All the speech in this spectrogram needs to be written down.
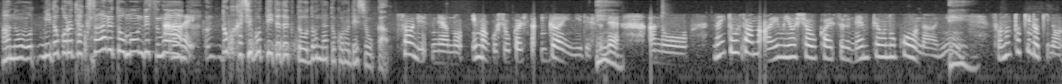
あの見どころたくさんあると思うんですが、はい、どこか絞っていただくとどんなところでしょうか？そうですね。あの今ご紹介した以外にですね、えー、あの内藤さんの歩みを紹介する年表のコーナーに、えー、その時々の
